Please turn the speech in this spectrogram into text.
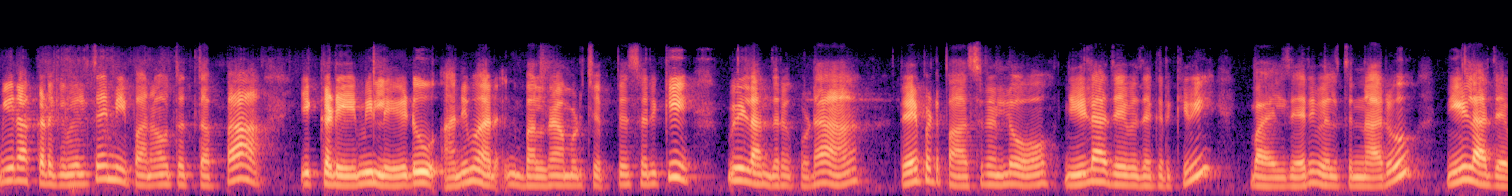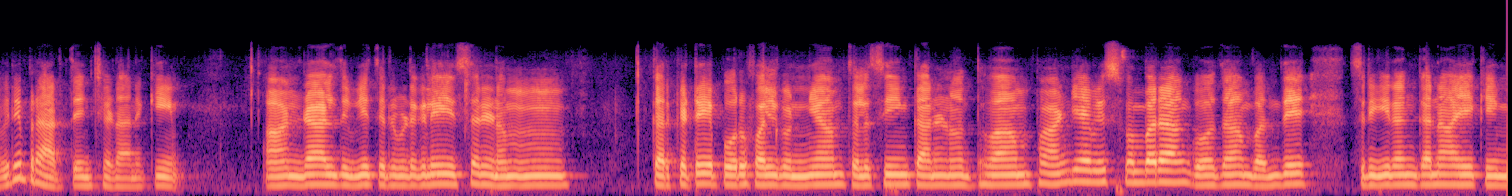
మీరు అక్కడికి వెళ్తే మీ పని అవుతుంది తప్ప ఇక్కడేమీ లేడు అని వారు బలరాముడు చెప్పేసరికి వీళ్ళందరూ కూడా రేపటి పాసురంలో నీలాదేవి దగ్గరికి బయలుదేరి వెళ్తున్నారు నీలాదేవిని ప్రార్థించడానికి. ఆండాళ్ దివ్య తిరువిడగలే శరణం. కర్కటే పూర్వఫల్గుణ్యాం తులసీం కారణోద్భవాం పాండ్య విశ్వంబరాం గోదాం వందే శ్రీరంగనాయకిం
